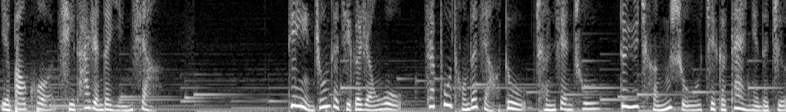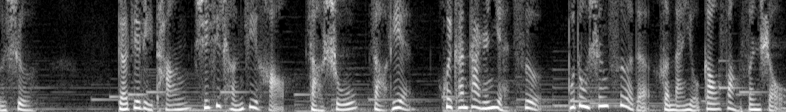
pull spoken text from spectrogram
也包括其他人的影响。电影中的几个人物在不同的角度呈现出对于成熟这个概念的折射。表姐李唐学习成绩好，早熟早恋，会看大人眼色，不动声色的和男友高放分手。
